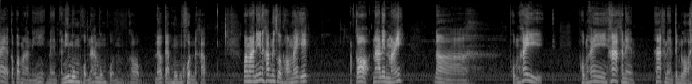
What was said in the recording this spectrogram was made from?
แรกๆก็ประมาณนี้ในอันนี้มุมผมนะมุมผมก็แล้วแต่มุมคนนะครับ ประมาณนี้นะครับในส่วนของ n i เอ็กก็น่าเล่นไหมอ่าผมให้ผมให้ห้าคะแนนห้าคะแนนเต็มร้อย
